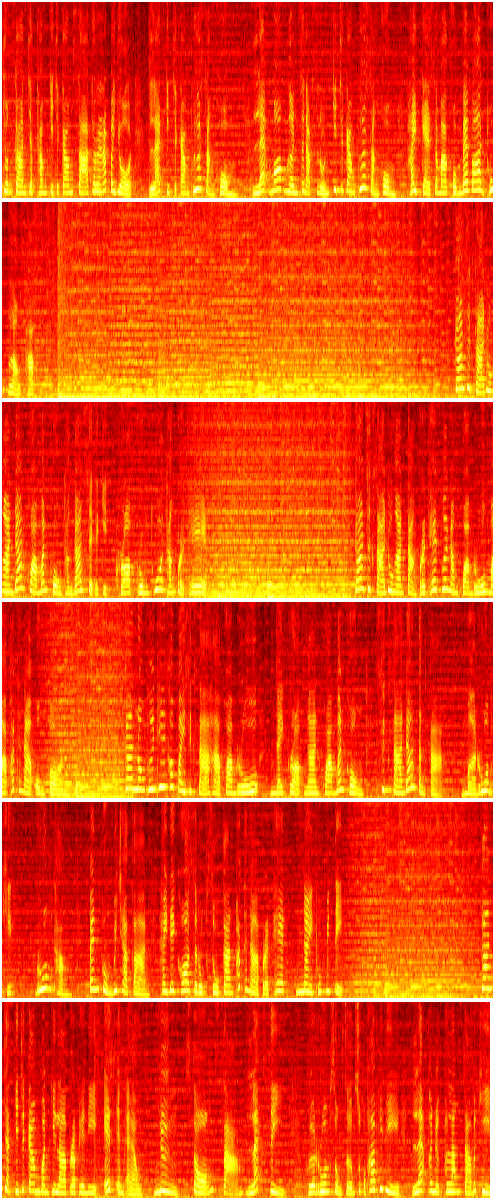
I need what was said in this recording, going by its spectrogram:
จนการจัดทำกิจกรรมสาธารณประโยชน์ และกิจกรรมเพื่อสังคม และมอบเงินสนับสนุนกิจกรรมเพื่อสังคม ให้แก่สมาคมแม่บ้านทุกเหล่าทัพการศึกษาดูงานด้านความมั่นคงทางด้านเศรษฐกิจครอบคลุมทั่วทั้งประเทศ การศึกษาดูงานต่างประเทศเพื่อนำความรู้มาพัฒนาองค์กร การลงพื้นที่เข้าไปศึกษาหาความรู้ ในกรอบงานความมั่นคง ศึกษาด้านต่างๆ มาร่วมคิด ร่วมทำเป็นกลุ่มวิชาการให้ได้ข้อสรุปสู่การพัฒนาประเทศในทุกมิติ การจัดกิจกรรมวันกีฬาประเพณี SML 1 2 3 และ 4 เพื่อร่วมส่งเสริมสุขภาพที่ดี และผนึกพลังสามัคคี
